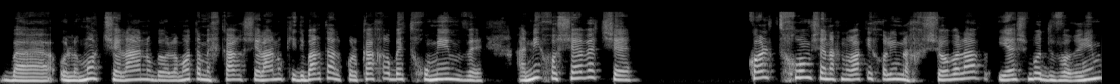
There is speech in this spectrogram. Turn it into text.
בעולמות שלנו, בעולמות המחקר שלנו, כי דיברת על כל כך הרבה תחומים, ואני חושבת שכל תחום שאנחנו רק יכולים לחשוב עליו, יש בו דברים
